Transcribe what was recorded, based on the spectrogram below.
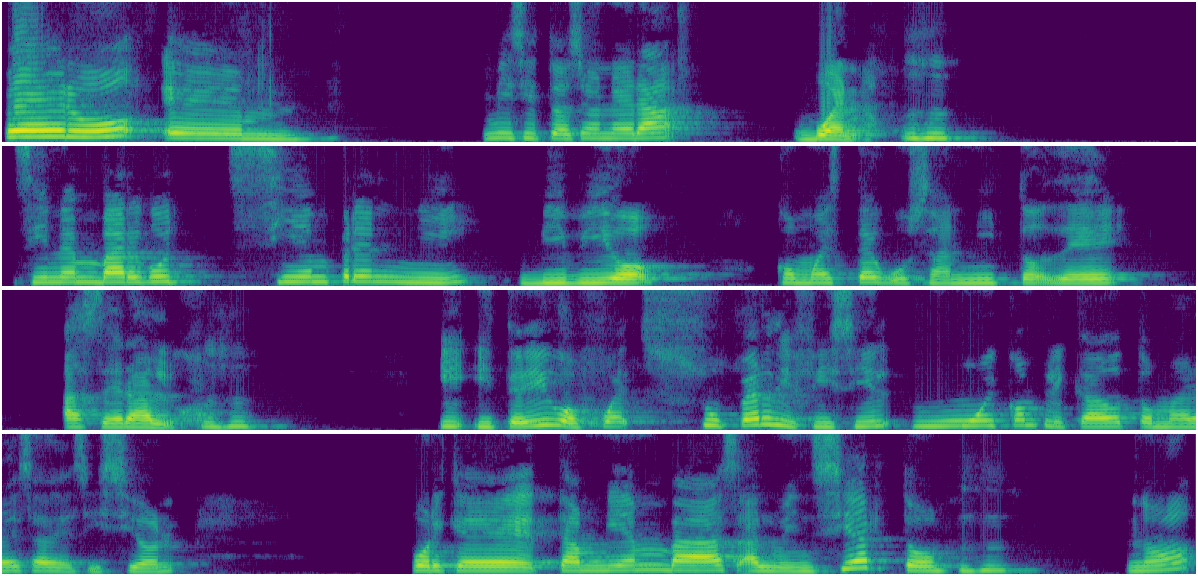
pero em, mi situación era buena. Sin embargo, siempre en mí vivió como este gusanito de hacer algo. y, te digo, fue súper difícil, muy complicado tomar esa decisión, porque también vas a lo incierto, ¿no?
